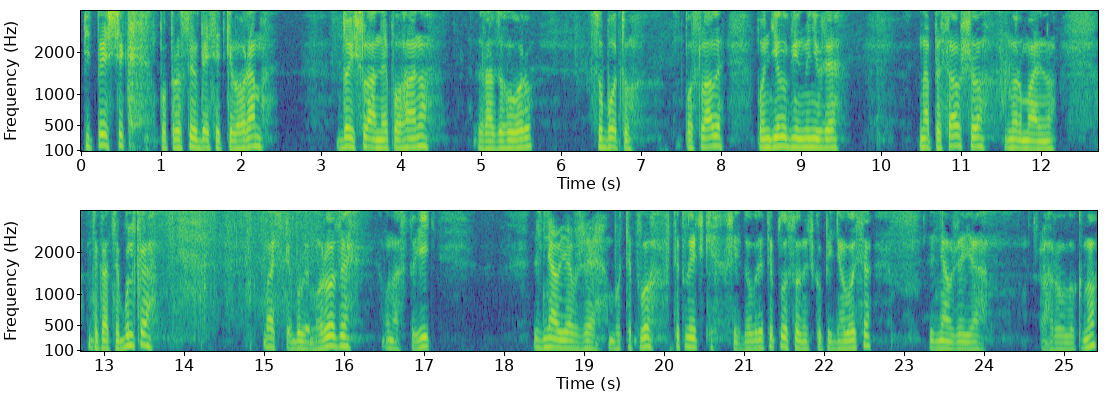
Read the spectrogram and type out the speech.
Підписчик попросив 10 кілограм. Дійшла непогано, зразу говорю. Суботу послали. Понеділок він мені вже написав, що нормально. Така цибулька. Бачите, були морози, вона стоїть. Зняв я вже, бо тепло в тепличці, ще й добре тепло, сонечко піднялося. Зняв вже я агроволокно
